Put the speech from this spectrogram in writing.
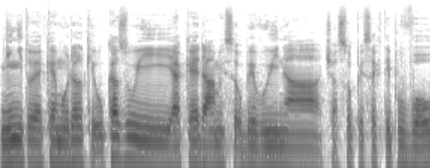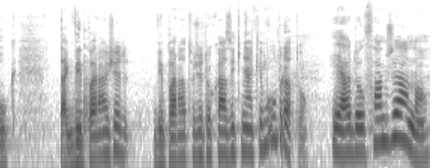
mění to, jaké modelky ukazují, jaké dámy se objevují na časopisech typu Vogue, tak vypadá, že, vypadá to, že dochází k nějakému obratu. Já doufám, že ano.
